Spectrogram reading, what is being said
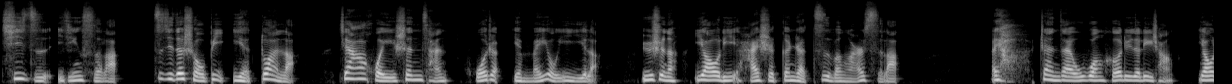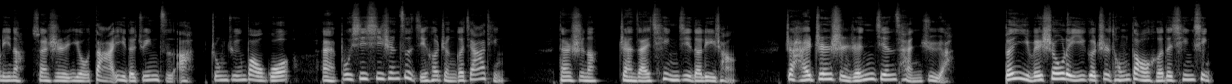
妻子已经死了，自己的手臂也断了。家毁身残，活着也没有意义了。于是呢，妖离还是跟着自刎而死了。哎呀，站在吴王阖闾的立场，妖离呢算是有大义的君子啊，忠君报国，哎，不惜牺牲自己和整个家庭。但是呢，站在庆忌的立场，这还真是人间惨剧啊！本以为收了一个志同道合的亲信，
